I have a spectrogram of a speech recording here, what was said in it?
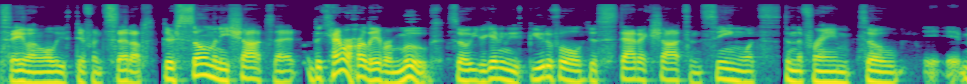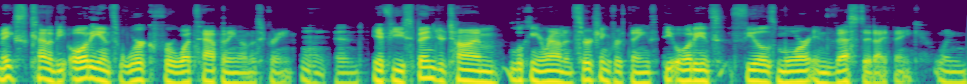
save on all these different setups. There's so many shots that the camera hardly ever moves. So you're getting these beautiful, just static shots and seeing what's in the frame. So it makes kind of the audience work for what's happening on the screen. Mm-hmm. And if you spend your time looking around and searching for things, the audience feels more invested, I think. When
